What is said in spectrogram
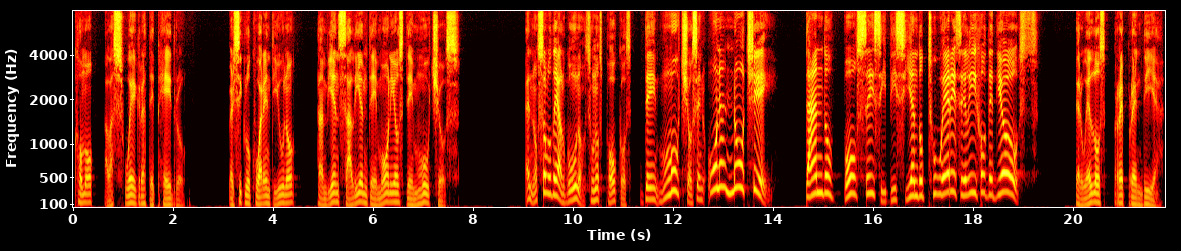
como a la suegra de Pedro. Versículo 41, también salían demonios de muchos. Eh, no solo de algunos, unos pocos, de muchos en una noche, dando voces y diciendo, tú eres el Hijo de Dios. Pero él los reprendía.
